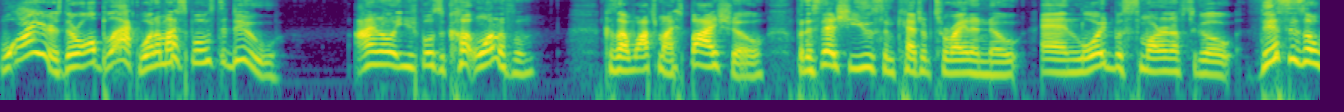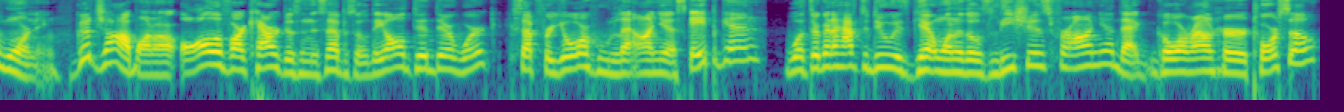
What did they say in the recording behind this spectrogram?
wires. They're all black. What am I supposed to do? I know you're supposed to cut one of them because I watched my spy show, but instead she used some ketchup to write a note, and Lloyd was smart enough to go, This is a warning. Good job on our, all of our characters in this episode. They all did their work, except for Yor, who let Anya escape again. What they're gonna have to do is get one of those leashes for Anya that go around her torso,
